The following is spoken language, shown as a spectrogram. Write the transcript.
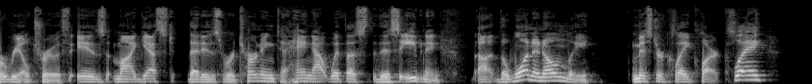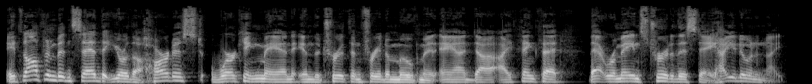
for Real Truth is my guest that is returning to hang out with us this evening, uh, the one and only Mr. Clay Clark. Clay, it's often been said that you're the hardest working man in the truth and freedom movement, and uh, I think that that remains true to this day. How you doing tonight?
